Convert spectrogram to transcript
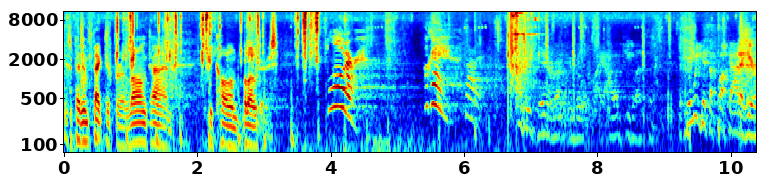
He's been infected for a long time. We call them bloaters. Bloater. Okay, got it. Can we get the fuck out of here,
